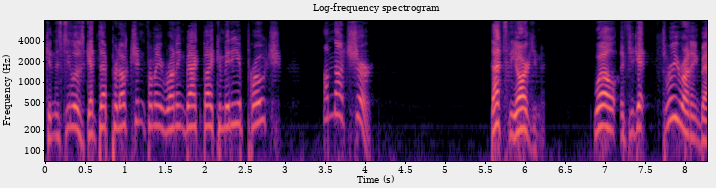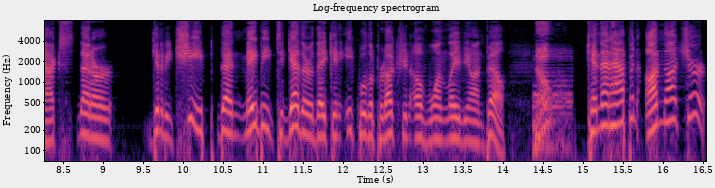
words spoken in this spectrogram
Can the Steelers get that production from a running back by committee approach? I'm not sure. That's the argument. Well, if you get three running backs that are going to be cheap, then maybe together they can equal the production of one Le'Veon Bell. Nope. Can that happen? I'm not sure.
